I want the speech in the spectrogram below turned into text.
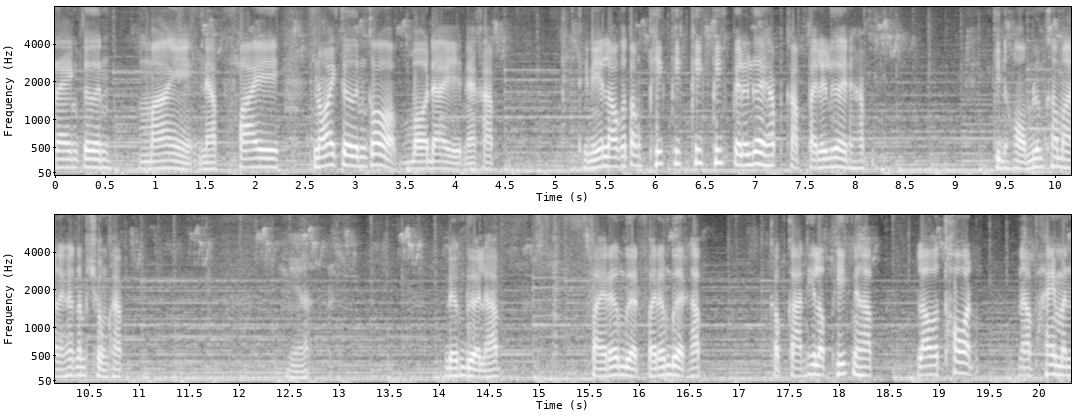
แรงเกินไม่นะครับไฟน้อยเกินก็บอได้นะครับ ทีนี้เราก็ต้องพลิกพลิกพลิกพลิกไปเรื่อยๆครับกลับไปเรื่อยๆนะครับกลิ่นหอมเริ่มเข้ามาแล้วครับท่านผู้ชมครับเนี่ยเริ่มเดือดแล้วครับ ไฟเริ่มเดือดไฟเริ่มเดือดครับ กับการที่เราพลิกนะครับ เราทอดนะครับให้มัน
